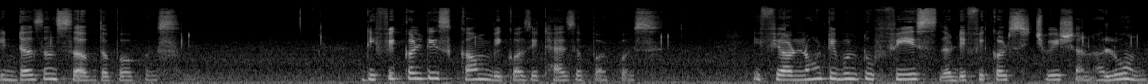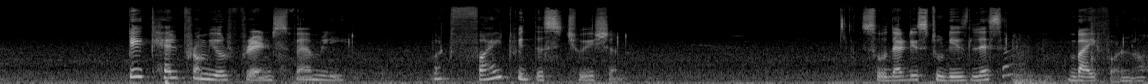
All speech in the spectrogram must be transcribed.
it doesn't serve the purpose. Difficulties come because it has a purpose. If you are not able to face the difficult situation alone, take help from your friends, family, but fight with the situation. So, that is today's lesson. Bye for now.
